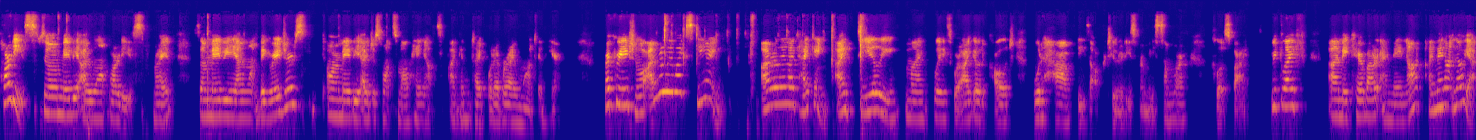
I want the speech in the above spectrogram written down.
parties. So maybe I want parties, right? So maybe I want big ragers, or maybe I just want small hangouts. I can type whatever I want in here. Recreational, I really like skiing. I really like hiking. Ideally, my place where I go to college would have these opportunities for me somewhere close by. Greek life, I may care about it, I may not. I may not know yet.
